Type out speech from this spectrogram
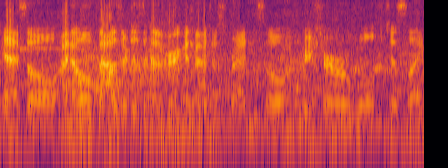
yeah, so I know Bowser doesn't have a very good matchup spread, and so I'm pretty sure Wolf just, like,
